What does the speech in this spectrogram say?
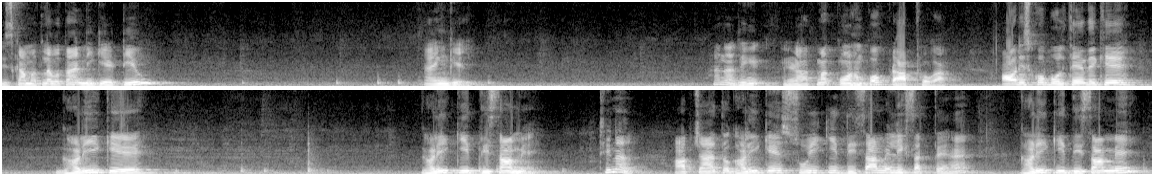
इसका मतलब होता है निगेटिव एंगल है ना? ऋणात्मक कोण हमको प्राप्त होगा। और इसको बोलते हैं, देखिए, घड़ी के घड़ी की दिशा में। ठीक ना? आप चाहें तो घड़ी के सुई की दिशा में लिख सकते हैं। घड़ी की दिशा में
